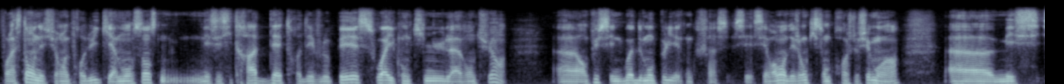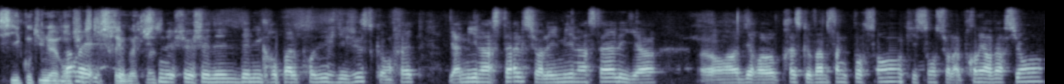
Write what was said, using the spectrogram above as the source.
pour l'instant, on est sur un produit qui, à mon sens, nécessitera d'être développé. Soit il continue l'aventure, euh, en plus, c'est une boîte de Montpellier, donc c'est vraiment des gens qui sont proches de chez moi. Hein. Euh, mais s'ils continuent l'aventure, ce qui serait je, je, je, dénigre pas le produit, je dis juste qu'en fait, il y a 1000 installs. Sur les 1000 installs, il y a, euh, on va dire, presque 25% qui sont sur la première version.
